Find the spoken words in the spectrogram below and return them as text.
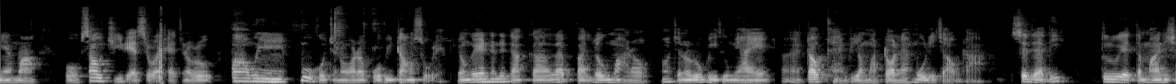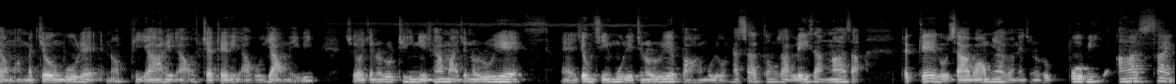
မြန်မာဟ ဟိုစောက်ကြည့်တယ်ဆိုတော့အဲကျွန်တော်တို့ပါဝင်မှုကိုကျွန်တော်ကတော့ပို့ပြီးတောင်းဆိုတယ်။ရုံခဲ့တဲ့နှစ်နှစ်တာကာလပတ်လုံးမှာတော့เนาะကျွန်တော်တို့ပြည်သူများရဲ့တောက်ခံပြီးတော့မှတော်လန်မှုတွေကြောင့်ဒါစစ်တပ်ဒီသူတို့ရဲ့တမိုင်းတစ်လျှောက်မှာမကြုံဘူးတဲ့เนาะ PR တွေအောင်ချက်တဲတွေအောင်ရောက်နေပြီဆိုတော့ကျွန်တော်တို့ဒီအနေထားမှာကျွန်တော်တို့ရဲ့ အဲယုံကြည်မှုတွေကျွန်တော်တို့ရဲ့ပါဝင်မှုတွေကို23ဆ4ဆ5ဆတကယ်ကိုဇာပေါင်းများစွာနဲ့ကျွန်တော်တို့ပို့ပြီးအားဆိုင်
